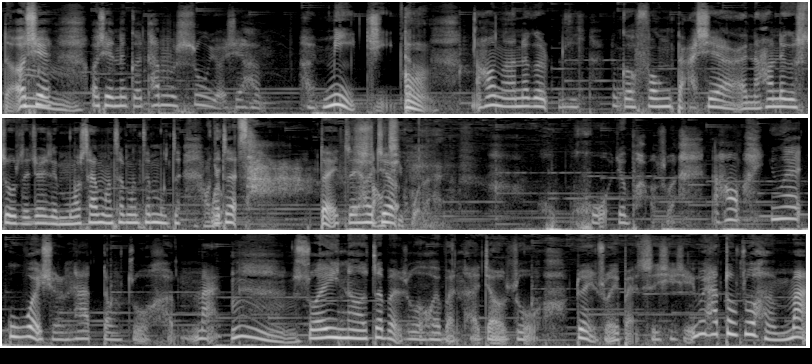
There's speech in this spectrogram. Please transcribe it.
的，哦、而且、嗯、而且那个他们树有些很很密集的，嗯、然后呢，那个那个风打下来，然后那个树枝就一直摩擦摩擦摩擦摩擦，我这对，最后就。火就跑出来，然后因为无尾熊它动作很慢，嗯，所以呢，这本书的绘本它叫做《对你说一百次谢谢》，因为它动作很慢，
